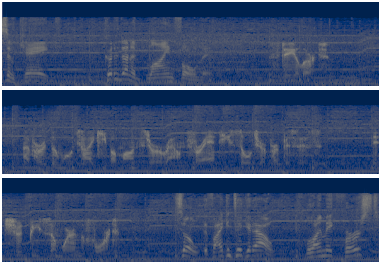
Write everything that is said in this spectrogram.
Piece of cake. Could have done it blindfolded. Stay alert. I've heard the Wutai keep a monster around for anti-soldier purposes. It should be somewhere in the fort. So, if I can take it out, will I make first?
